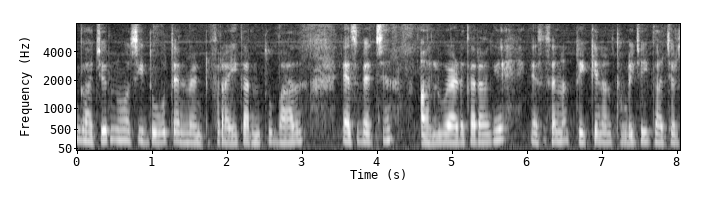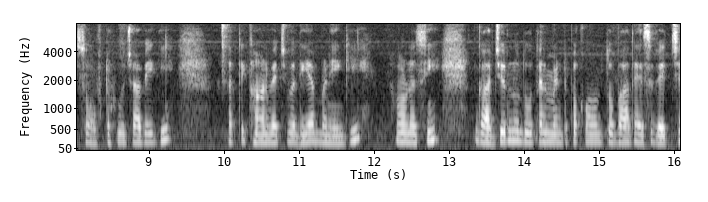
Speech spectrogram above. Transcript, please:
ਗਾਜਰ ਨੂੰ ਅਸੀਂ 2-3 ਮਿੰਟ ਫਰਾਈ ਕਰਨ ਤੋਂ ਬਾਅਦ ਇਸ ਵਿੱਚ ਆਲੂ ਐਡ ਕਰਾਂਗੇ। ਇਸ ਤਰੀਕੇ ਨਾਲ ਥੋੜੀ ਜਿਹੀ ਗਾਜਰ ਸੌਫਟ ਹੋ ਜਾਵੇਗੀ ਅਤੇ ਖਾਣ ਵਿੱਚ ਵਧੀਆ ਬਣੇਗੀ। ਹੁਣ ਅਸੀਂ ਗਾਜਰ ਨੂੰ 2-3 ਮਿੰਟ ਪਕਾਉਣ ਤੋਂ ਬਾਅਦ ਇਸ ਵਿੱਚ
